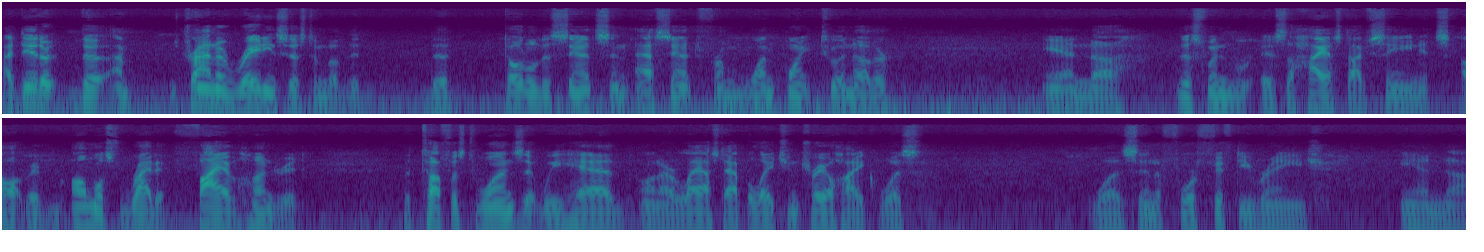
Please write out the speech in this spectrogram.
I did a, the, I'm trying a rating system of the, the total descents and ascent from one point to another. And uh, this one is the highest I've seen. It's all, almost right at 500. The toughest ones that we had on our last Appalachian Trail hike was was in a 450 range, and uh,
